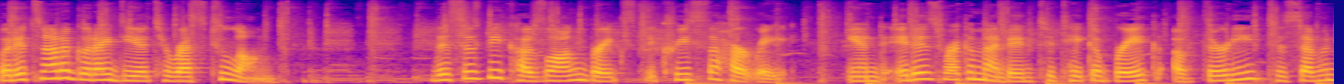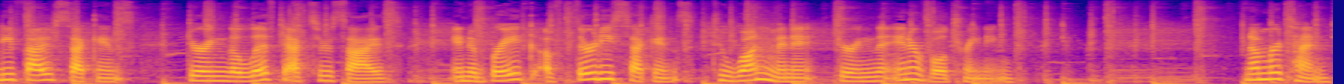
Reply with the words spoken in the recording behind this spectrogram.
But it's not a good idea to rest too long. This is because long breaks decrease the heart rate and it is recommended to take a break of 30 to 75 seconds during the lift exercise and a break of 30 seconds to 1 minute during the interval training. Number 10.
